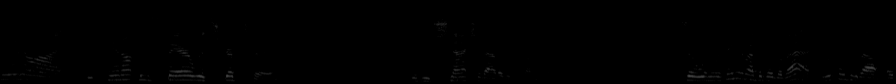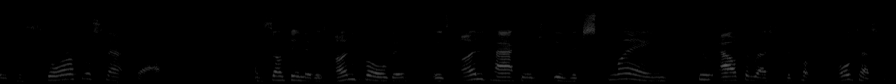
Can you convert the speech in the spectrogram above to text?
cannot you cannot be fair with Scripture if you snatch it out of its context. So when we're thinking about the book of Acts, we're thinking about a historical snapshot of something that is unfolded, is unpackaged, is explained throughout the rest of the to- Old Testament.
